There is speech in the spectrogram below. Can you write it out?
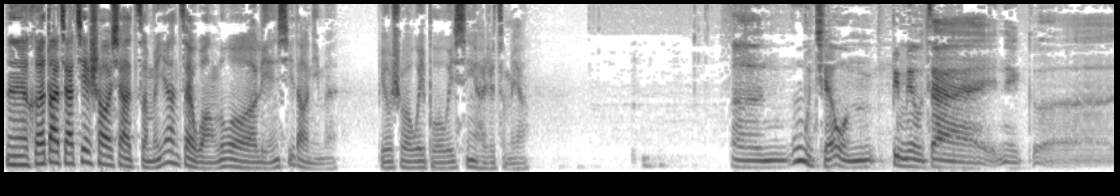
嗯，和大家介绍一下怎么样在网络联系到你们，比如说微博、微信还是怎么样？嗯，目前我们并没有在那个，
